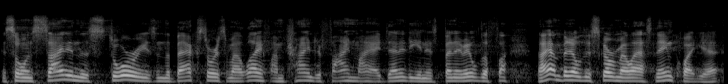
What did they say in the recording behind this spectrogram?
And so, in signing the stories and the backstories of my life, I'm trying to find my identity, and it's been able to find. I haven't been able to discover my last name quite yet.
